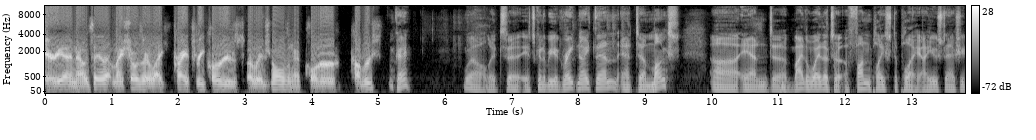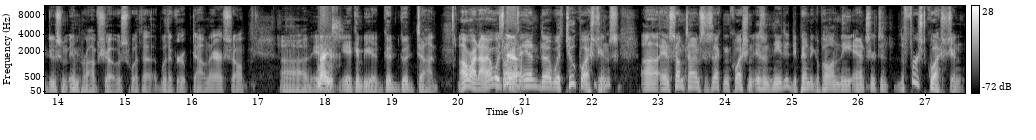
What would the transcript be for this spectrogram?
area and i would say that my shows are like probably three quarters originals and a quarter covers Okay. Well, it's uh, it's going to be a great night then at uh, Monks. Uh, and uh, by the way, that's a, a fun place to play. I used to actually do some improv shows with a with a group down there, so uh, it, Nice. It can be a good good time. All right, I always like to end uh, with two questions, uh, and sometimes the second question isn't needed, depending upon the answer to the first question.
